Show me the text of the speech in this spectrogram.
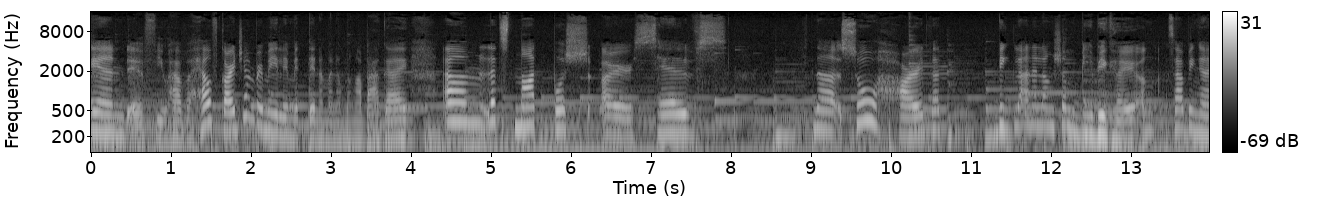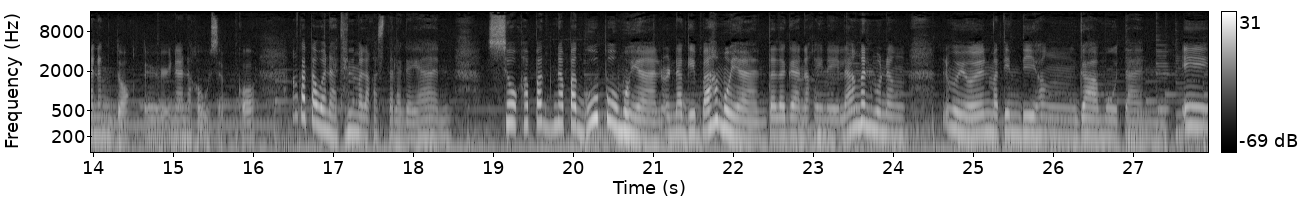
And if you have a health card, syempre may limit din naman ng mga bagay. Um, let's not push ourselves na so hard that bigla na lang siyang bibigay. Ang sabi nga ng doctor na nakausap ko, ang katawan natin malakas talaga yan. So, kapag napagupo mo yan or nagiba mo yan, talaga na kinailangan mo ng, alam mo yun, matindihang gamutan, eh,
